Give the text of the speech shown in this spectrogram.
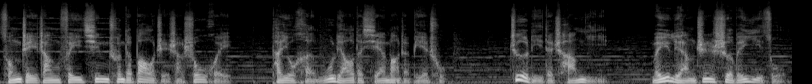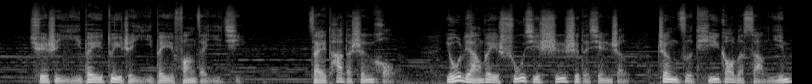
从这张非青春的报纸上收回，他又很无聊地闲望着别处。这里的长椅，每两只设为一组，却是椅背对着椅背放在一起。在他的身后，有两位熟悉时事的先生，正自提高了嗓音，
